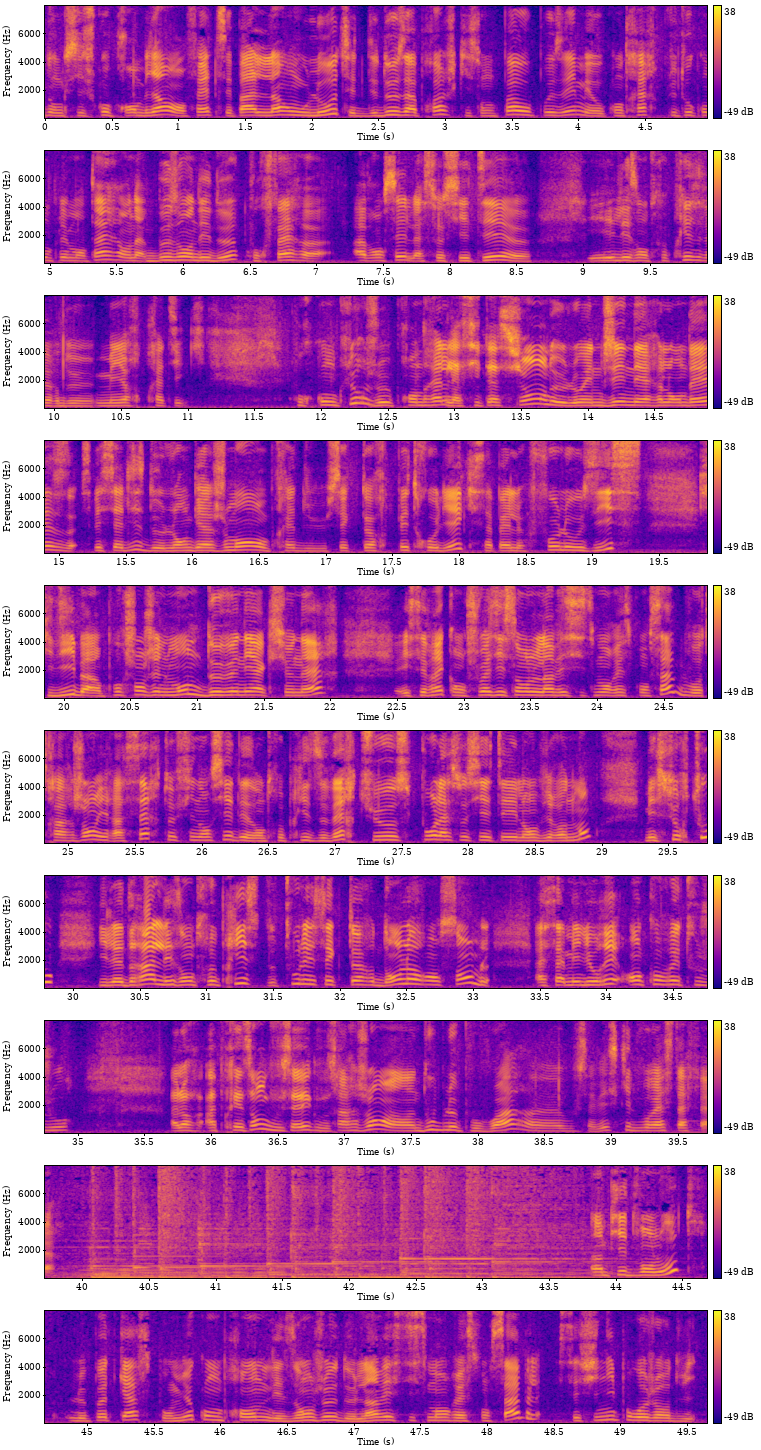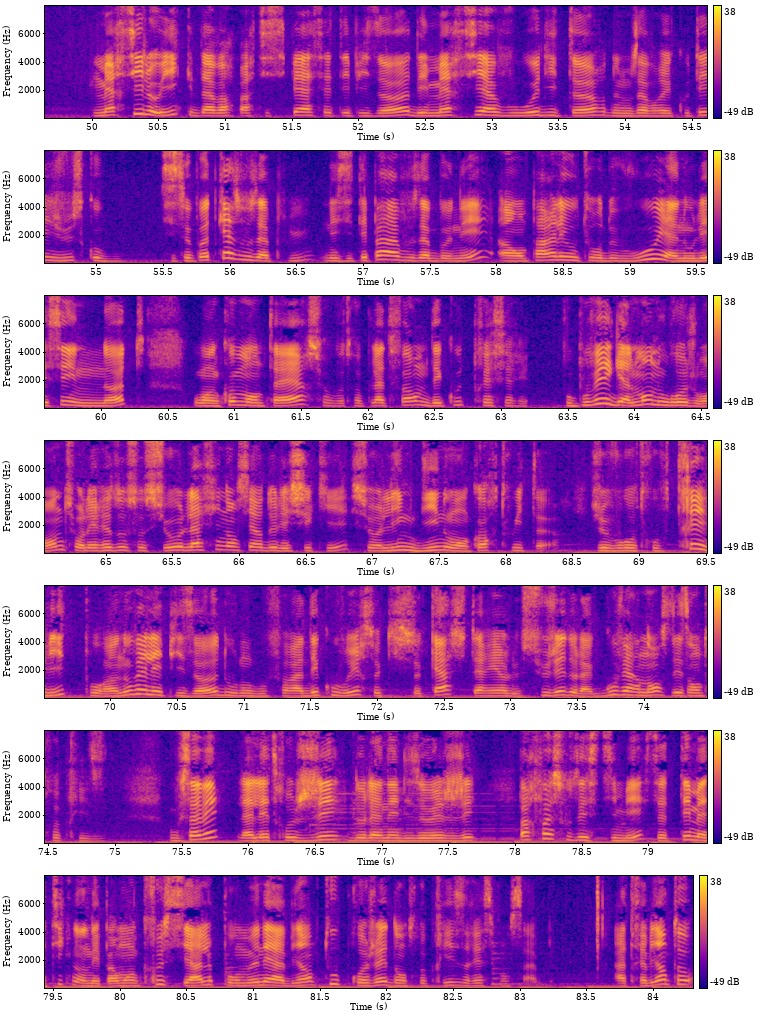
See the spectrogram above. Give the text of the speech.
Donc si je comprends bien, en fait, c'est pas l'un ou l'autre, c'est des deux approches qui sont pas opposées, mais au contraire plutôt complémentaires. On a besoin des deux pour faire euh, avancer la société euh, et les entreprises vers de meilleures pratiques. Pour conclure, je prendrai la citation de l'ONG néerlandaise spécialiste de l'engagement auprès du secteur pétrolier qui s'appelle Follow This, qui dit bah, pour changer le monde, devenez actionnaire. Et c'est vrai qu'en choisissant l'investissement responsable, votre argent ira certes financer des entreprises vertueuses pour la société et l'environnement, mais surtout, il aidera les entreprises de tous les secteurs dans leur ensemble à s'améliorer encore et toujours. Alors à présent vous savez que votre argent a un double pouvoir, euh, vous savez ce qu'il vous reste à faire. Un pied devant l'autre, le podcast pour mieux comprendre les enjeux de l'investissement responsable, c'est fini pour aujourd'hui. Merci Loïc d'avoir participé à cet épisode et merci à vous auditeurs de nous avoir écoutés jusqu'au bout. Si ce podcast vous a plu, n'hésitez pas à vous abonner, à en parler autour de vous et à nous laisser une note ou un commentaire sur votre plateforme d'écoute préférée. Vous pouvez également nous rejoindre sur les réseaux sociaux La Financière de l'Échiquier, sur LinkedIn ou encore Twitter. Je vous retrouve très vite pour un nouvel épisode où l'on vous fera découvrir ce qui se cache derrière le sujet de la gouvernance des entreprises. Vous savez, la lettre G de l'analyse ESG. Parfois sous-estimée, cette thématique n'en est pas moins cruciale pour mener à bien tout projet d'entreprise responsable. À très bientôt!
